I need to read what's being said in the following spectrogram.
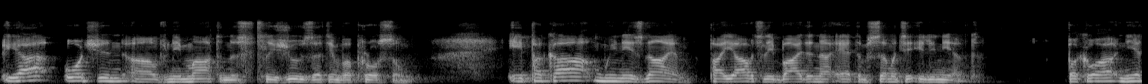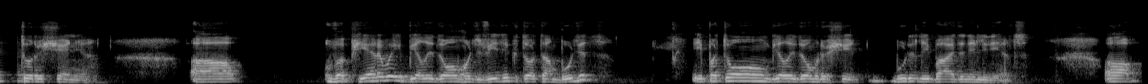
Я очень а, внимательно слежу за этим вопросом. И пока мы не знаем, появится ли Байден на этом саммите или нет, пока нет решения. А, во-первых, Белый дом хочет видеть, кто там будет, и потом Белый дом решит, будет ли Байден или нет. А,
